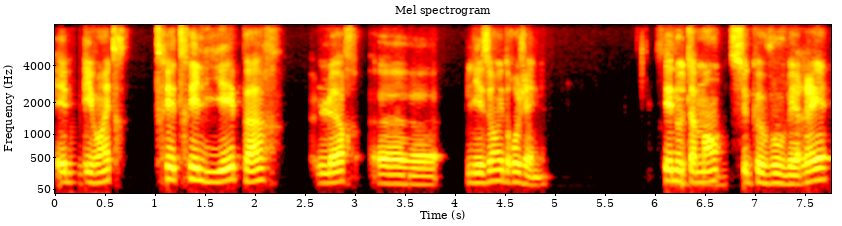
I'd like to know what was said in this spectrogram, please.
eh ils vont être très très liés par leur euh, liaison hydrogène. C'est notamment ce que vous verrez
